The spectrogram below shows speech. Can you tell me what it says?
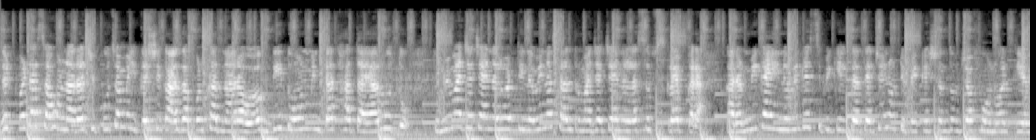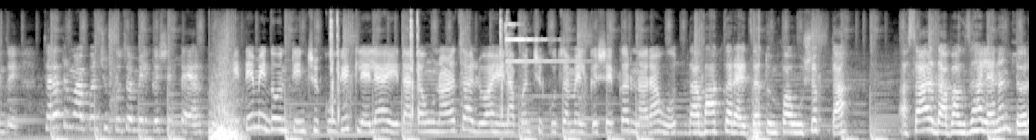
झटपट असा होणारा चिकूचा मिल्कशेक आज आपण करणार आहोत. अगदी दोन मिनिटात हा तयार होतो. तुम्ही माझ्या चॅनल चॅनलवरती नवीन असाल तर माझ्या चॅनलला सबस्क्राईब करा. कारण मी काही नवीन रेसिपी केली तर त्याचे नोटिफिकेशन तुमच्या फोनवरती येऊन जाईल. चला तर मग आपण चिकूचा मिल्क शेक तयार करू? इथे मी दोन तीन चिकू घेतलेले आहेत. आता उन्हाळा चालू आहे आणि आपण चिकूचा मिल्क शेक करणार आहोत? दा भाग करायचा तुम्ही पाहू शकता. असा अर्धा भाग झाल्यानंतर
